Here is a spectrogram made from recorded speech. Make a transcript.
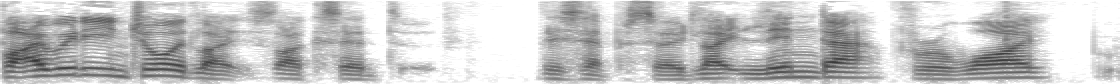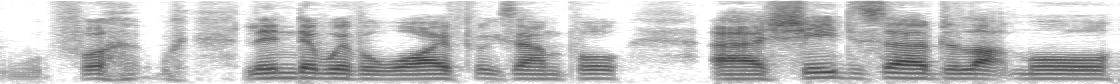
but I really enjoyed, like like I said, this episode. Like Linda for a Y, for Linda with a Y, for example, uh, she deserved a lot more.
